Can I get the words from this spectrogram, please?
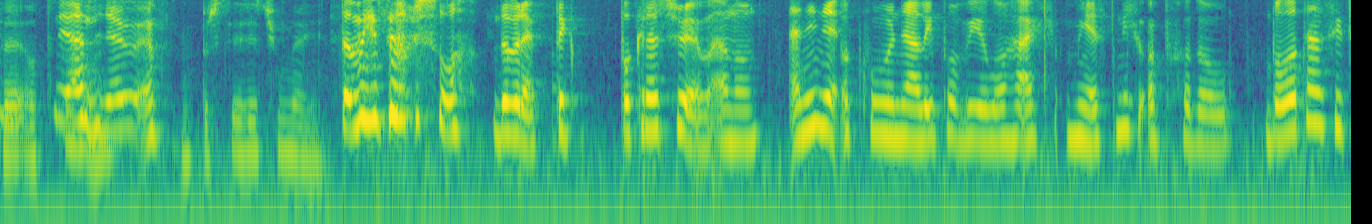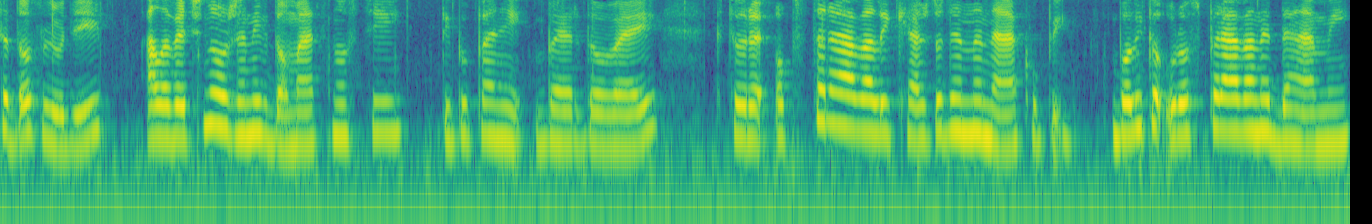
To je od toho. Ja neviem. Prostě, že čumej. To mi došlo. Dobre, tak pokračujem, áno. Ani neokúňali po výlohách miestnych obchodov. Bolo tam síce dosť ľudí, ale väčšinou ženy v domácnosti typu pani Berdovej, ktoré obstarávali každodenné nákupy. Boli to urozprávané dámy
